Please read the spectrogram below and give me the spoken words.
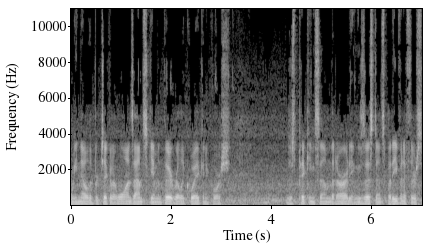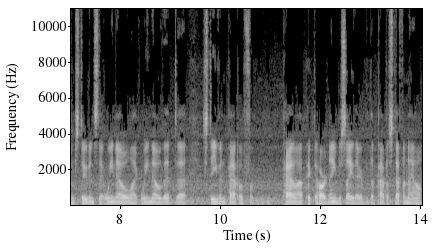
we know the particular ones. I'm skimming through it really quick and of course just picking some that are already in existence. But even if there's some students that we know like we know that uh, Stephen Papa, Papa I picked a hard name to say there but the Papa Stefanow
